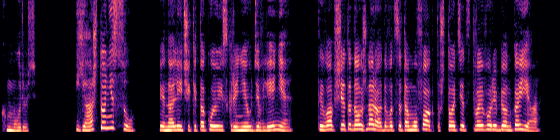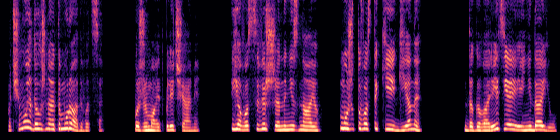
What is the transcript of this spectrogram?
Хмурюсь. Я что несу? И на личике такое искреннее удивление. Ты вообще-то должна радоваться тому факту, что отец твоего ребенка я. Почему я должна этому радоваться? Пожимает плечами. Я вас совершенно не знаю. Может, у вас такие гены? Договорить я ей не даю,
